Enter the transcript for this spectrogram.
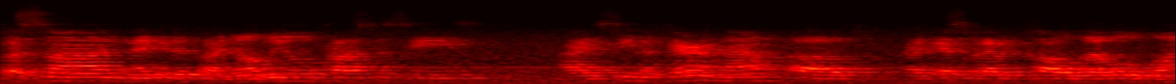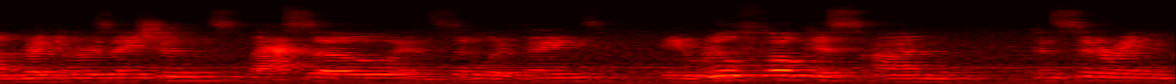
Poisson, negative binomial processes. I've seen a fair amount of, I guess, what I would call level one regularizations, lasso, and similar things. A real focus on considering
